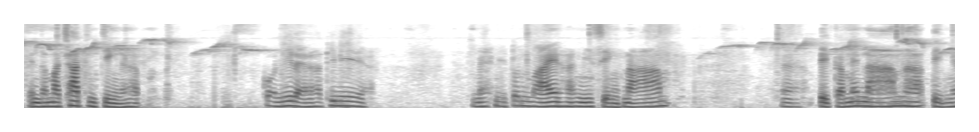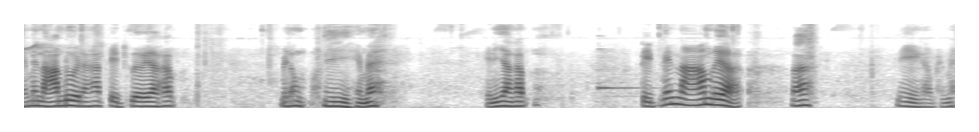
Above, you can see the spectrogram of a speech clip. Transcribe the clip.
เป็นธรรมชาติจริง ๆ นะครับ ก็นี่แหละนะที่นี่เนี่ยเห็นไหมมีต้นไม้นะฮะมีเสียงน้ำอ่าติดกับแม่น้ำนะฮะติดแม่น้ำด้วยนะฮะติดเลยอะครับ ไม่ต้องนี่เห็นไหมเห็นหรือยังครับ ติดแม่น้ำเลยอะนะ นี่ครับเห็นไหม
